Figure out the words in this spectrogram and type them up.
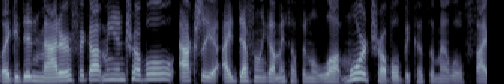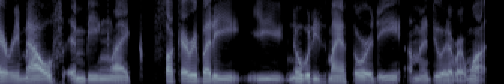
Like it didn't matter if it got me in trouble. Actually, I definitely got myself in a lot more trouble because of my little fiery mouth and being like, fuck everybody. You, nobody's my authority. I'm going to do whatever I want.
